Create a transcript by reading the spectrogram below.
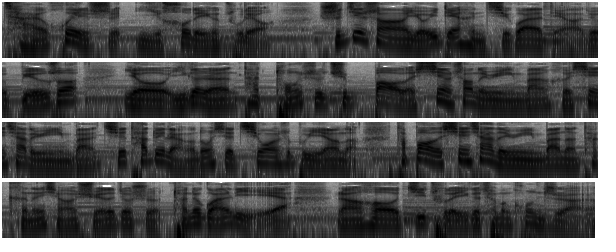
才会是以后的一个主流。实际上有一点很奇怪的点啊，就比如说有一个人他同时去报了线上的运营班和线下的运营班，其实他对两个东西的期望是不一样的。他报了线下的运营班呢，他可能想要学的就是团队管理。然后基础的一个成本控制，然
